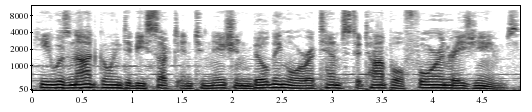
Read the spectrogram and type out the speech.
He was not going to be sucked into nation-building or attempts to topple foreign regimes.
